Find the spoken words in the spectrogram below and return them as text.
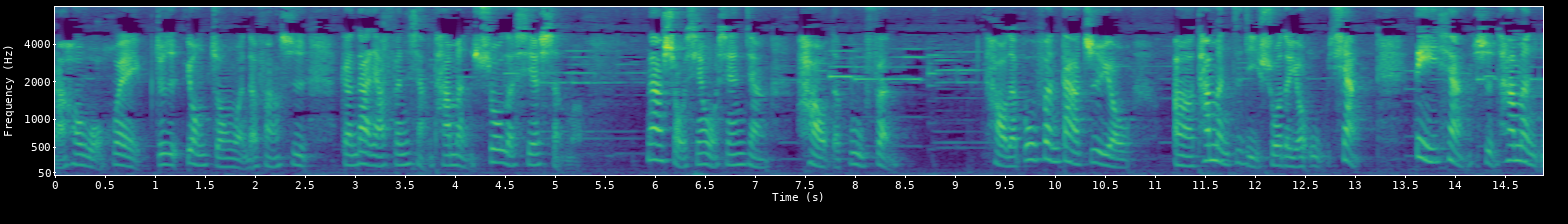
然后我会就是用中文的方式跟大家分享他们说了些什么。那首先我先讲好的部分，好的部分大致有呃他们自己说的有五项。第一项是他们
